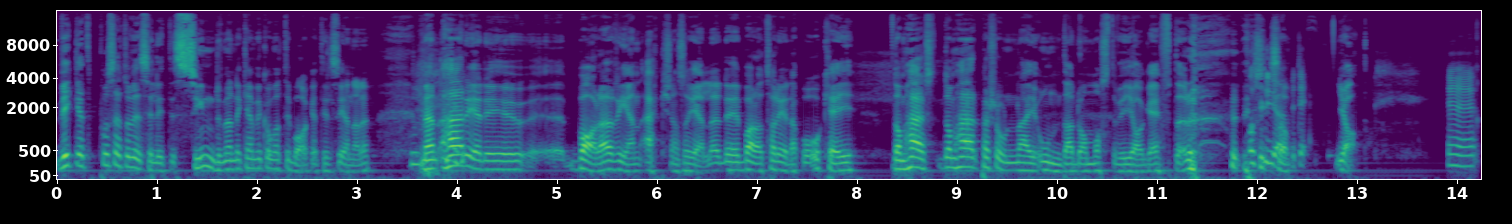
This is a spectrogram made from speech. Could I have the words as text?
Vilket på sätt och vis är lite synd, men det kan vi komma tillbaka till senare. Men här är det ju eh, bara ren action som gäller. Det är bara att ta reda på, okej, de, här, de här personerna är onda, de måste vi jaga efter. Och så gör Liksom. vi det. Ja, Eh,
